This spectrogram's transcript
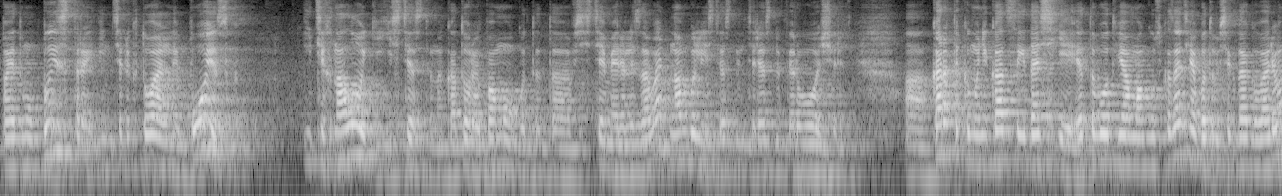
Поэтому быстрый интеллектуальный поиск и технологии, естественно, которые помогут это в системе реализовать, нам были, естественно, интересны в первую очередь. А, карты коммуникации и досье. Это вот я могу сказать, я об этом всегда говорю.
